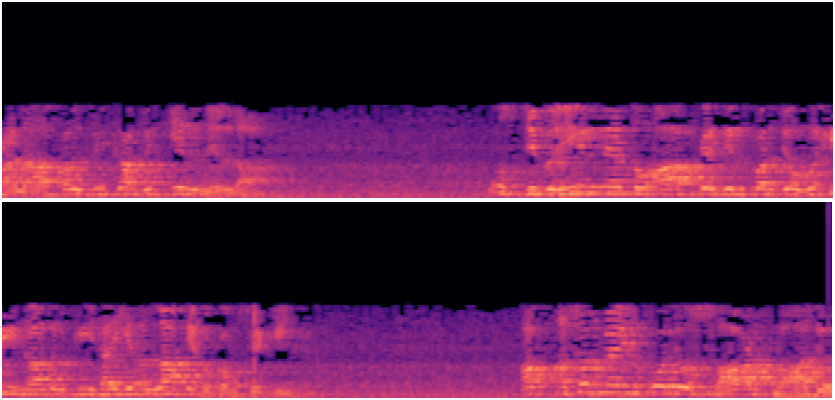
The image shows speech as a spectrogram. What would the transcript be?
اللہ قلبی کا بکر اللہ۔ اس جبریل نے تو آپ کے دل پر جو وہی نازل کی ہے، یہ اللہ کے حکم سے کی ہے۔ اب اصل میں ان کو جو ساڑ تھا، جو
